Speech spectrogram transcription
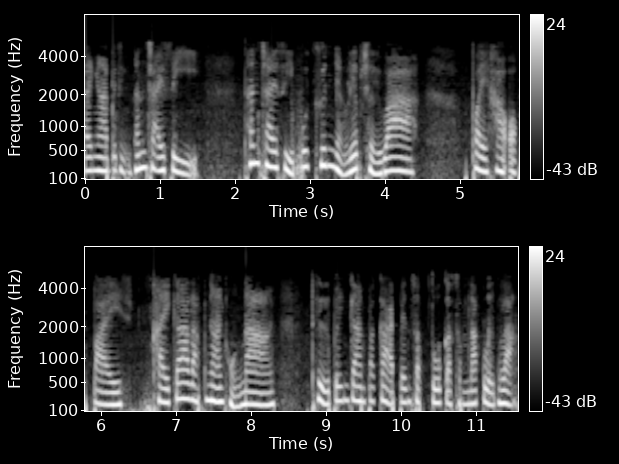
รายงานไปถึงท่านชายสี่ท่านชายสี่พูดขึ้นอย่างเรียบเฉยว่า ปล่อยข่าวออกไป ใครกล้ารับงานของนาง ถือเป็นการประกาศเป็นศัตรูกับสำนักเหลืองหลัง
